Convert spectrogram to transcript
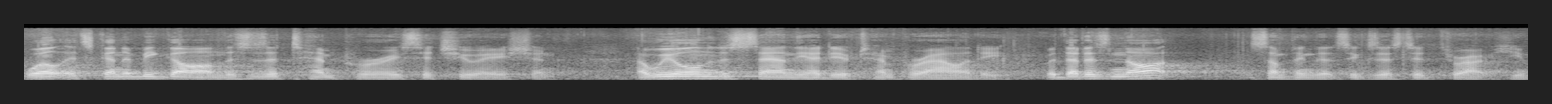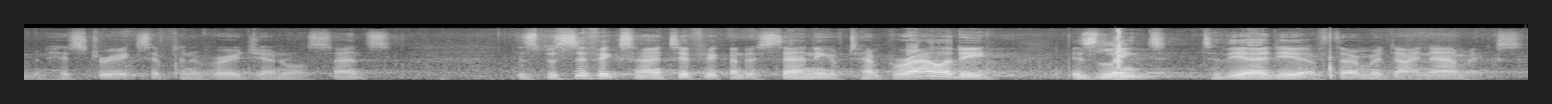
well, it's going to be gone. This is a temporary situation. And we all understand the idea of temporality, but that is not something that's existed throughout human history, except in a very general sense. The specific scientific understanding of temporality is linked to the idea of thermodynamics.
